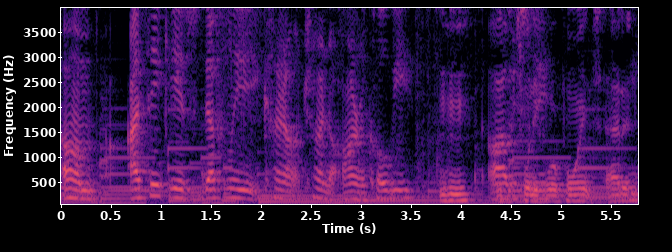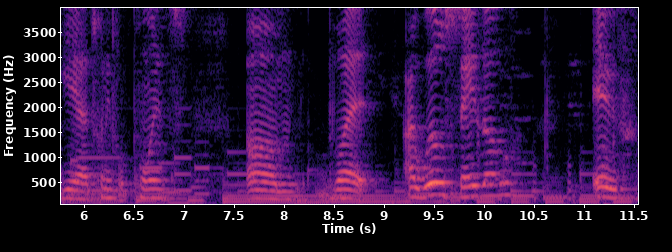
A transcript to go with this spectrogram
Um, I think it's definitely kind of trying to honor Kobe. Mm-hmm. Obviously. 24 points added. Yeah, 24 points. Um, but I will say though, if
